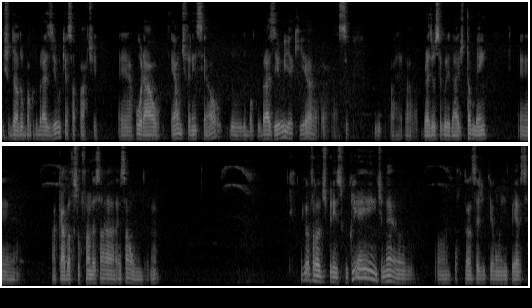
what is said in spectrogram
estudando o Banco do Brasil, que essa parte é, rural é um diferencial do, do, Banco do Brasil e aqui a, a, a, a Brasil Seguridade também é, acaba surfando essa, essa onda. Né? Aqui vai falar de experiência com o cliente, né? a importância de ter um NPS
